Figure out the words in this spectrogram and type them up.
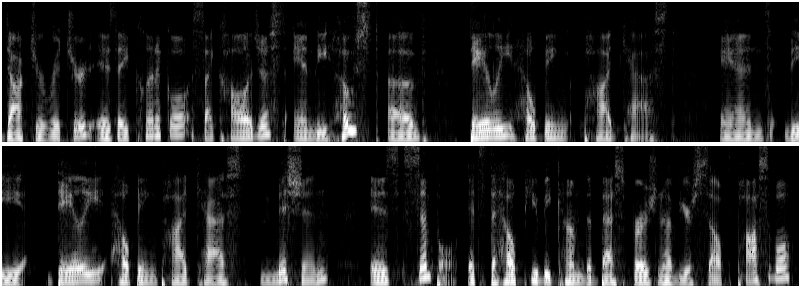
Dr. Richard is a clinical psychologist and the host of Daily Helping Podcast. And the Daily Helping Podcast mission is simple. It's to help you become the best version of yourself possible,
